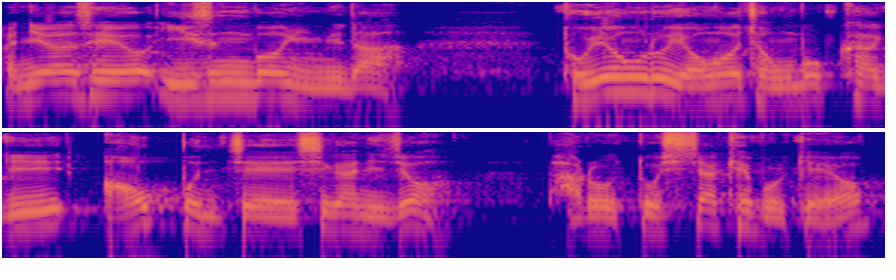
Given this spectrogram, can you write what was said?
안녕하세요. 이승범입니다. 도형으로 영어 정복하기 아홉 번째 시간이죠. 바로 또 시작해 볼게요.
